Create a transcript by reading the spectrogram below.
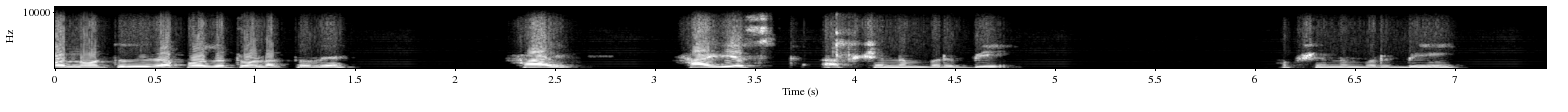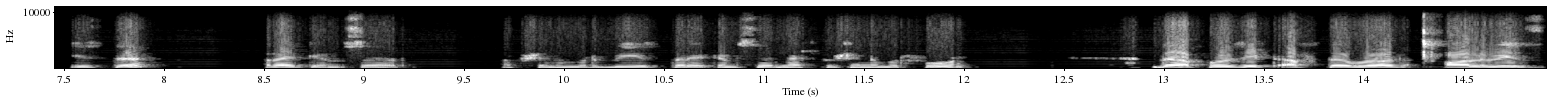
ಅನ್ನುವಂಥದ್ದು ಇದು ಅಪೋಸಿಟ್ ವರ್ಡ್ ಆಗ್ತದೆ. High highest option number B option number B is the right answer. Option number B is the right answer. Next question number 4. The opposite of the word always.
